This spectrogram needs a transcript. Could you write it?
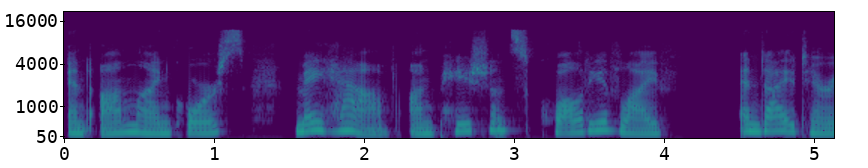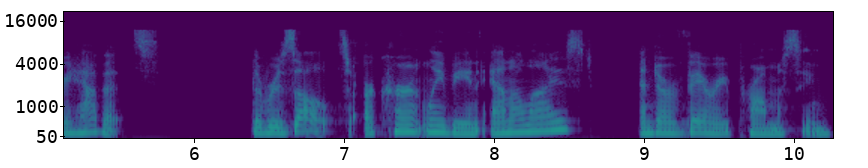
and online course may have on patients' quality of life and dietary habits. The results are currently being analyzed and are very promising.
